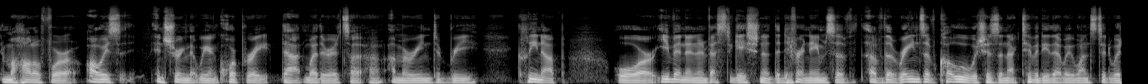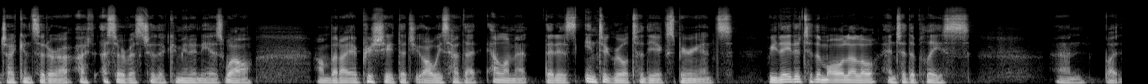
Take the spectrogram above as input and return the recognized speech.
mahalo for always ensuring that we incorporate that, whether it's a, a marine debris cleanup or even an investigation of the different names of, of the rains of Ka'u, which is an activity that we once did, which I consider a, a service to the community as well. Um, but I appreciate that you always have that element that is integral to the experience, related to the mo'olelo and to the place, and but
